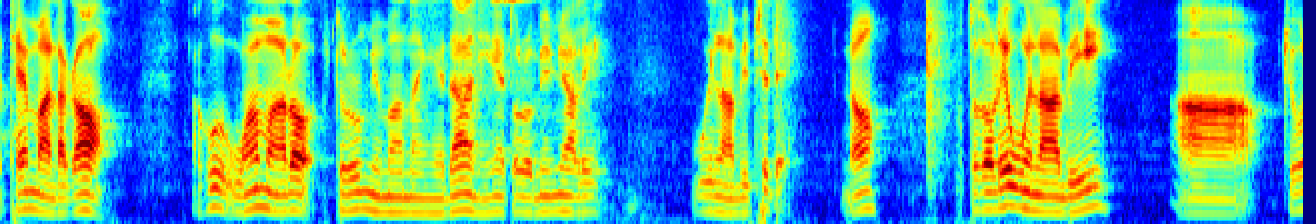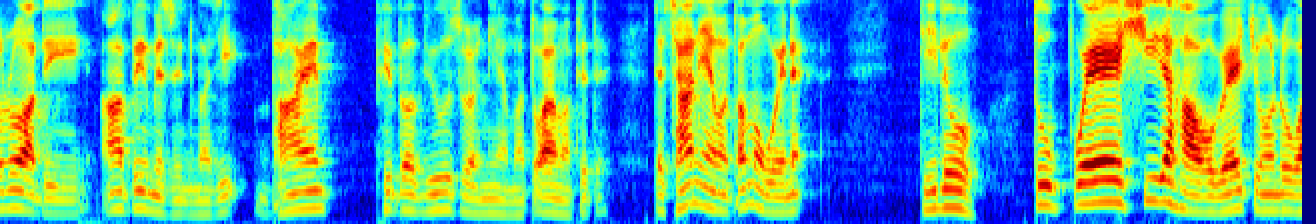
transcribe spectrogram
အထက်မှာ၎င်းအခုဝမ်းမှာတော့ကျွန်တော်တို့မြန်မာနိုင်ငံသားအနေနဲ့တော်တော်များများလေးဝင်လာပြီဖြစ်တယ်နော်တော်တော်လေးဝင်လာပြီအာ ကျွန်တော်တို့ကဒီအားပေးမယ်ဆိုရင်ဒီမှာကြည့် buy people view ဆိုတဲ့နေရာမှာတွားရမှာဖြစ်တယ်တခြားနေရာမှာတွားမဝယ်နဲ့ဒီလိုသူပွဲရှိတဲ့ဟာကိုပဲကျွန်တော်တို့က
